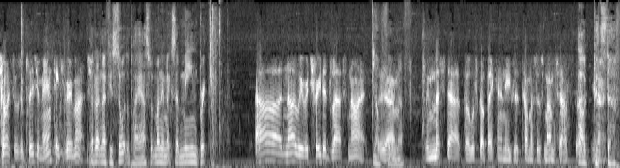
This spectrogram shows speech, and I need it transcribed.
Choice, it was a pleasure, man. Thank you very much. I don't know if you saw at the Playhouse, but Money makes a mean breakfast. Oh no, we retreated last night. Oh, So, fair um, enough. We missed out, but we've got bacon and eggs at Thomas's mum's house. So, Oh, good know, stuff.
